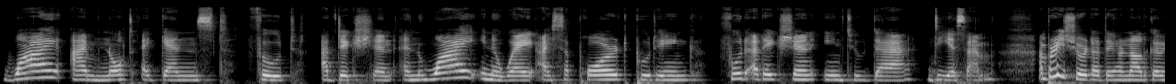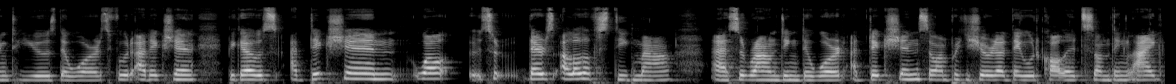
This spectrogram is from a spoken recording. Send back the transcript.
why I'm not against food addiction and why, in a way, I support putting food addiction into the DSM. I'm pretty sure that they are not going to use the words food addiction because addiction, well, there's a lot of stigma uh, surrounding the word addiction. So I'm pretty sure that they would call it something like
